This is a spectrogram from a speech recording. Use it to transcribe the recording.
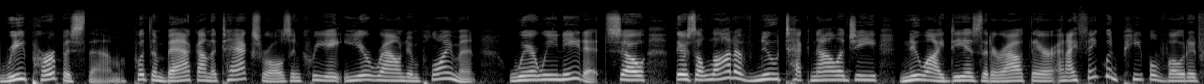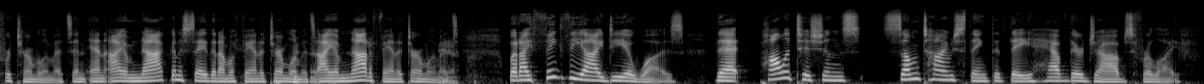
repurpose them, put them back on the tax rolls, and create year round employment where we need it. So there's a lot of new technology, new ideas that are out there. And I think when people voted for term limits, and, and I am not going to say that I'm a fan of term limits, I am not a fan of term limits. Yeah. But I think the idea was that politicians sometimes think that they have their jobs for life.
